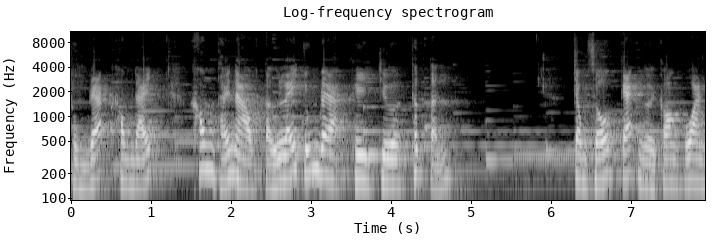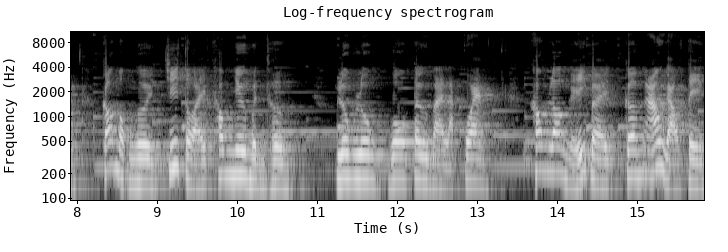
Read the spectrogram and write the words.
thùng rác không đáy, không thể nào tự lấy chúng ra khi chưa thức tỉnh. Trong số các người con của anh, có một người trí tuệ không như bình thường, luôn luôn vô tư và lạc quan, không lo nghĩ về cơm áo gạo tiền,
